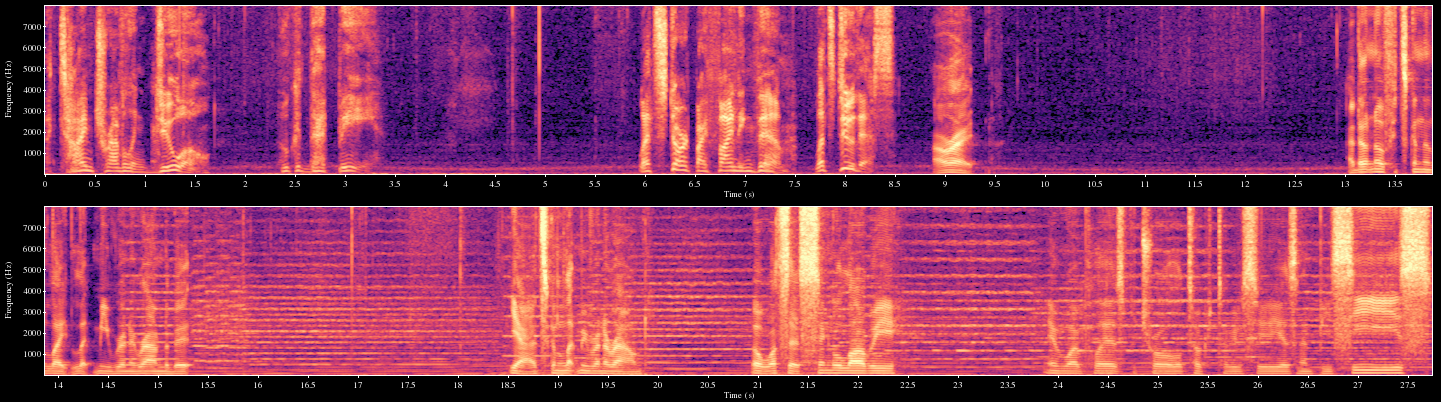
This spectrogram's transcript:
A time traveling duo? Who could that be? Let's start by finding them. Let's do this. Alright. I don't know if it's gonna, like, let me run around a bit. Yeah, it's gonna let me run around. Oh, what's this? Single lobby. NY players patrol Toki Toki City as NPCs.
